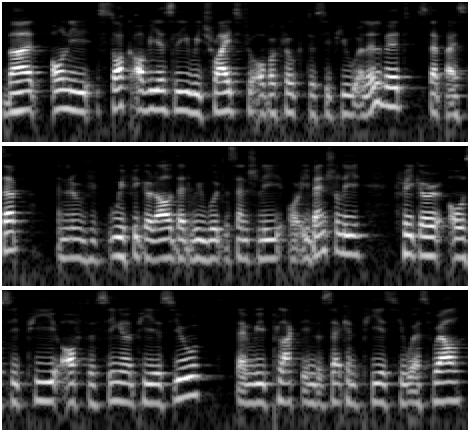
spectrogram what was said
But only stock, obviously, we tried to overclock the CPU a little bit, step by step. And then we figured out that we would essentially or eventually trigger OCP of the single PSU. Then we plugged in the second PSU as well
